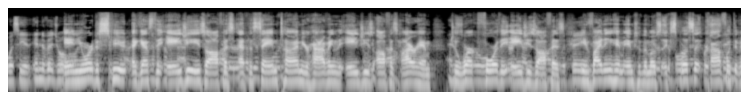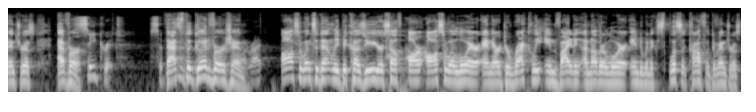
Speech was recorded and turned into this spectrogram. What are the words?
Was he an individual in your dispute against the AG's office at the same subordinates? time you're having the AG's office hire him And to work for the AG's office, inviting him into the most explicit conflict of interest ever. Secret. That's the good version. right. Also, incidentally, because you yourself are also a lawyer and are directly inviting another lawyer into an explicit conflict of interest,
